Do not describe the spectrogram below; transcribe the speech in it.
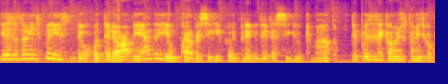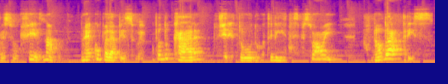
E é justamente por isso, entendeu? O roteiro é uma merda e o cara vai seguir, porque o emprego dele é seguir o que manda. E depois ele reclama justamente com a pessoa que fez. Não, não é culpa da pessoa, é culpa do cara, do diretor, do roteirista, esse pessoal aí. Não da atriz.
